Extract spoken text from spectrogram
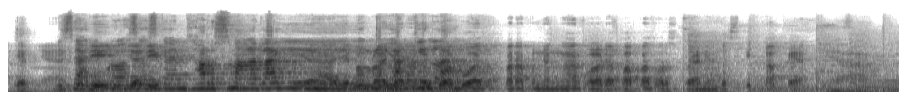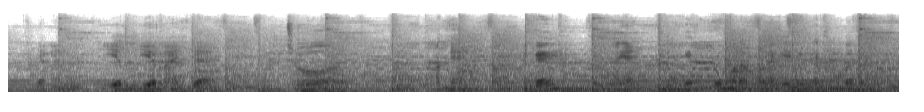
akhirnya. Bisa jadi diproses jadi kan harus semangat lagi. Ya jadi pembelajaran juga lah buat para pendengar kalau ada apa-apa harus berani untuk speak up ya. Ya jangan diam-diam aja. Betul. Oke. Oke? Oke. Oke rumor apa lagi yang kita bahas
